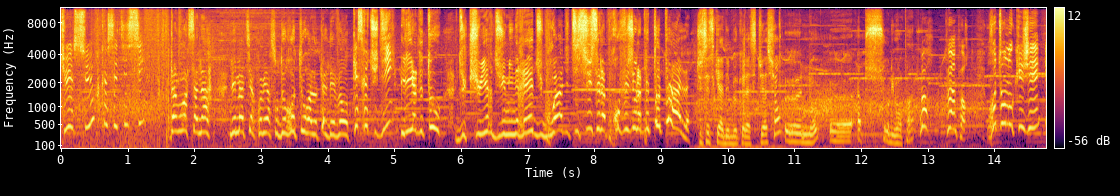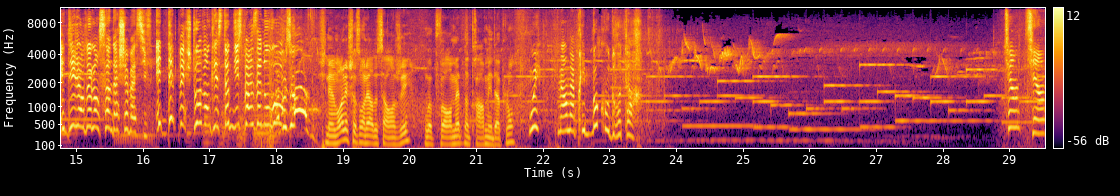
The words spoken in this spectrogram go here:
Tu es sûr que c'est ici? D'abord, Roxana, les matières premières sont de retour à l'hôtel des ventes. Qu'est-ce que tu dis? Il y a de tout Du cuir, du minerai, du bois, du tissu, c'est la profusion la plus totale Tu sais ce qui a débloqué la situation? Euh, non, euh, absolument pas. Bon, peu importe. Retourne au QG et dis-leur de lancer un d'achat massif. Et dépêche-toi avant que les stocks disparaissent à nouveau Finalement, les choses ont l'air de s'arranger. On va pouvoir remettre notre armée d'aplomb. Oui, mais on a pris beaucoup de retard. Tiens, tiens.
